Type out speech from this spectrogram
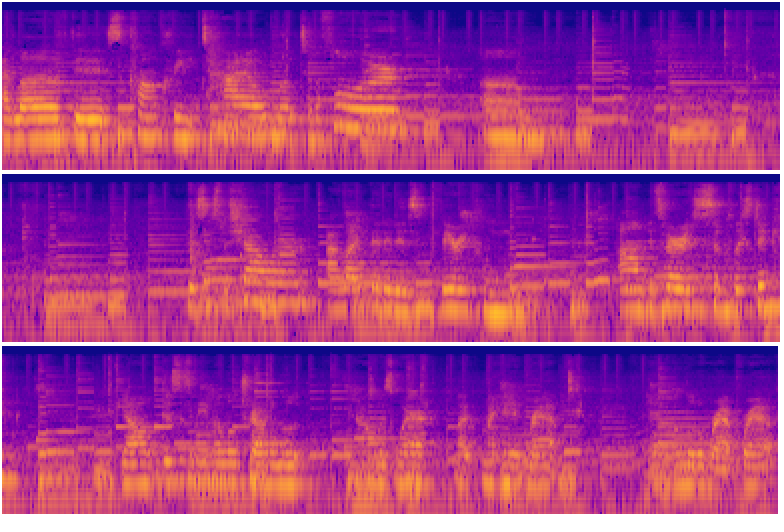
I love this concrete tile look to the floor. Um, this is the shower. I like that it is very clean. Um, it's very simplistic. Y'all, this is me my little travel look. I always wear like my head wrapped and a little wrap wrap.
